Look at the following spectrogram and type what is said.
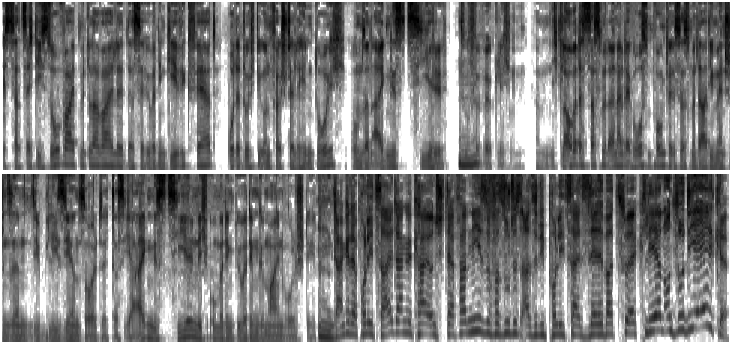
ist tatsächlich so weit mittlerweile, dass er über den Gehweg fährt oder durch die Unfallstelle hindurch, um sein eigenes Ziel zu verwirklichen. Ähm, Ich glaube, dass das mit einer der großen Punkte ist, dass man da die Menschen sensibilisieren sollte, dass ihr eigenes Ziel nicht unbedingt über dem Gemeinwohl steht. Danke der Polizei, danke Kai und Stefanie. So versucht es also die Polizei selber zu erklären. Und so die Elke.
